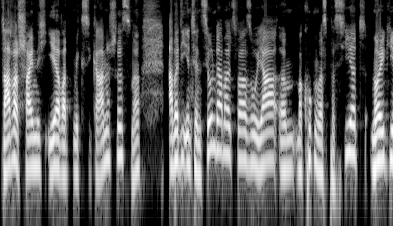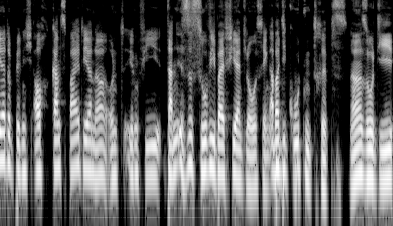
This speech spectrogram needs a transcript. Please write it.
War wahrscheinlich eher was Mexikanisches. Ne? Aber die Intention damals war so, ja, ähm, mal gucken, was passiert. Neugierde bin ich auch ganz bei dir, ne? Und irgendwie, dann ist es so wie bei Fear and Loathing, aber die guten Trips, ne? So die,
